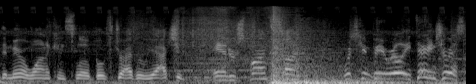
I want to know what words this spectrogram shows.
that marijuana can slow both driver reaction and response time, which can be really dangerous.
